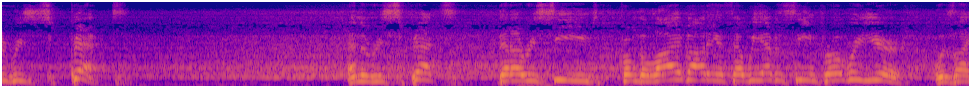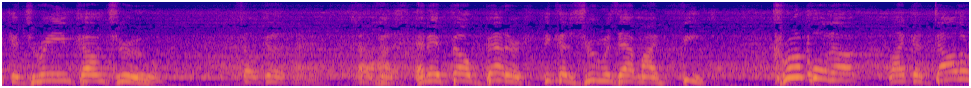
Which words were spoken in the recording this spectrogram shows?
respect. And the respect that I received from the live audience that we haven't seen for over a year was like a dream come true. Felt good, man. Felt Uh, good. and it felt better because Drew was at my feet, crumpled up like a dollar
